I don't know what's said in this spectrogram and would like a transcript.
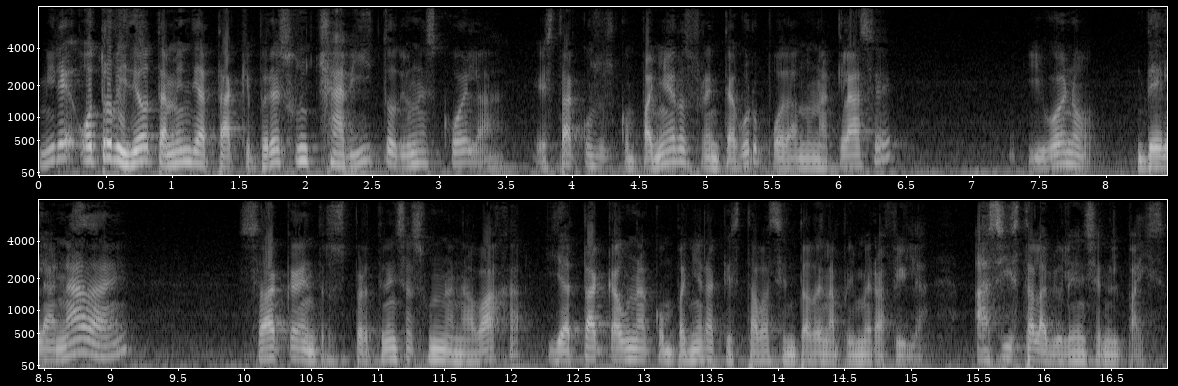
Mire, otro video también de ataque, pero es un chavito de una escuela. Está con sus compañeros frente a grupo dando una clase. Y bueno, de la nada, ¿eh? saca entre sus pertenencias una navaja y ataca a una compañera que estaba sentada en la primera fila. Así está la violencia en el país.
